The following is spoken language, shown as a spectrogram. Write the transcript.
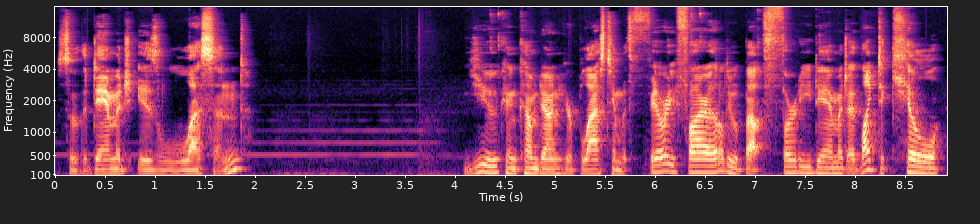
so the damage is lessened. You can come down here, blast him with Faerie Fire. That'll do about 30 damage. I'd like to kill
